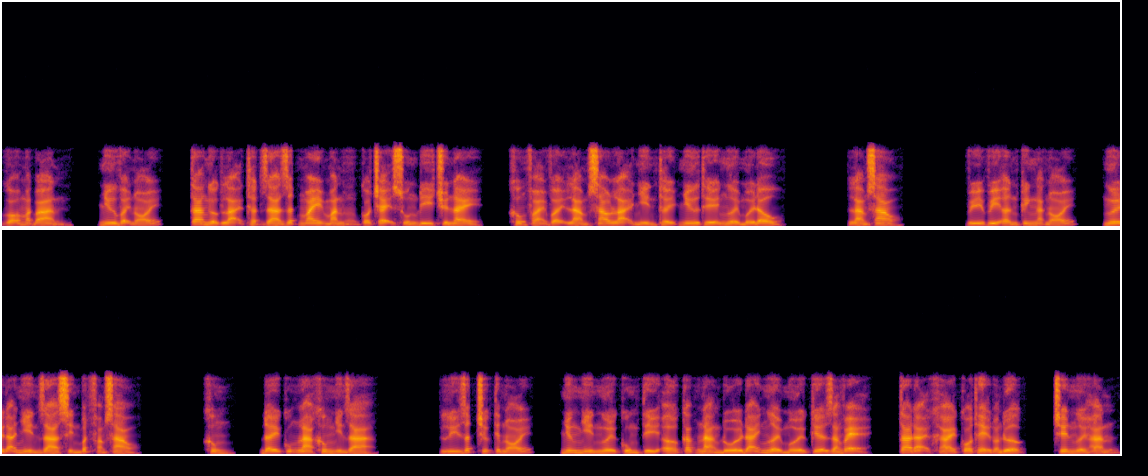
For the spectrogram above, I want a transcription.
gõ mặt bàn, như vậy nói, ta ngược lại thật ra rất may mắn có chạy xuống đi chuyến này, không phải vậy làm sao lại nhìn thấy như thế người mới đâu. Làm sao? Vì vị ẩn kinh ngạc nói, ngươi đã nhìn ra xin bất phàm sao? Không, đây cũng là không nhìn ra. Ly rất trực tiếp nói, nhưng nhìn ngươi cùng tỷ ở các nàng đối đãi người mới kia dáng vẻ, ta đại khái có thể đoán được, trên người hắn,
